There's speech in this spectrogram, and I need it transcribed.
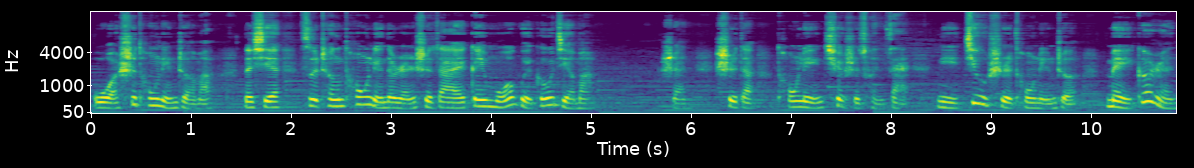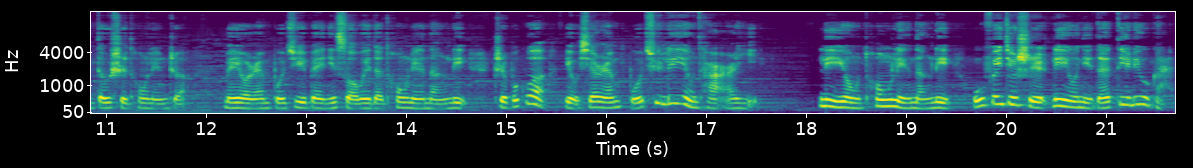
我是通灵者吗？那些自称通灵的人是在跟魔鬼勾结吗？神是的，通灵确实存在。你就是通灵者，每个人都是通灵者，没有人不具备你所谓的通灵能力，只不过有些人不去利用它而已。利用通灵能力，无非就是利用你的第六感。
